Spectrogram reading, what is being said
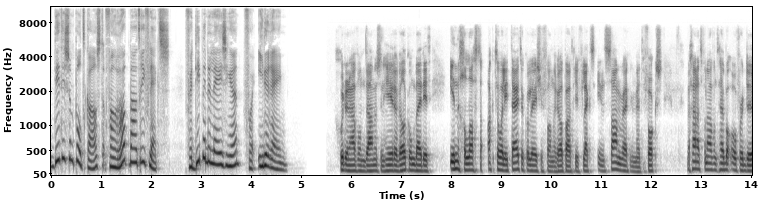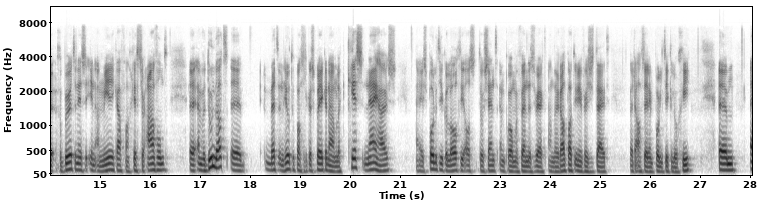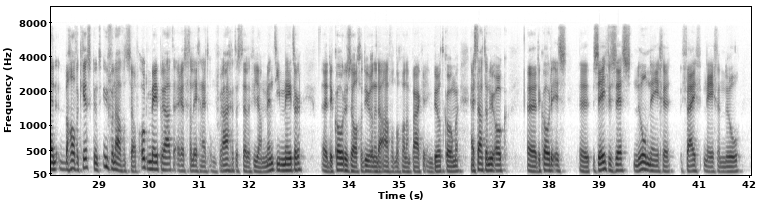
Dit is een podcast van Radboud Reflex. Verdiepende lezingen voor iedereen. Goedenavond, dames en heren. Welkom bij dit ingelaste actualiteitencollege van Radboud Reflex in samenwerking met Vox. We gaan het vanavond hebben over de gebeurtenissen in Amerika van gisteravond. Uh, en we doen dat uh, met een heel toepasselijke spreker, namelijk Chris Nijhuis. Hij is politicoloog die als docent en promovendus werkt aan de Radboud Universiteit bij de afdeling politicologie. Um, en behalve Chris kunt u vanavond zelf ook meepraten. Er is gelegenheid om vragen te stellen via Mentimeter. Uh, de code zal gedurende de avond nog wel een paar keer in beeld komen. Hij staat er nu ook. Uh, de code is uh, 7609590.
